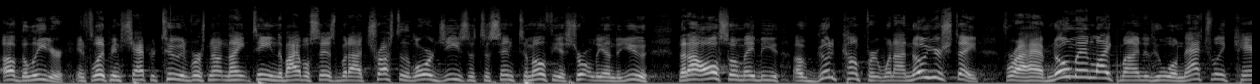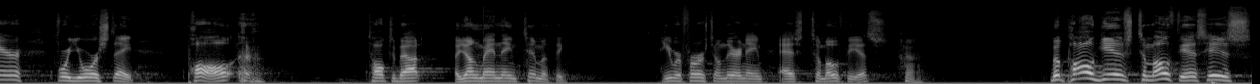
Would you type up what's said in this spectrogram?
of the leader. In Philippians chapter 2 and verse 19, the Bible says, But I trust in the Lord Jesus to send Timotheus shortly unto you, that I also may be of good comfort when I know your state, for I have no man like minded who will naturally care for your state. Paul talked about a young man named Timothy. He refers to him there named as Timotheus. But Paul gives Timotheus, his,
